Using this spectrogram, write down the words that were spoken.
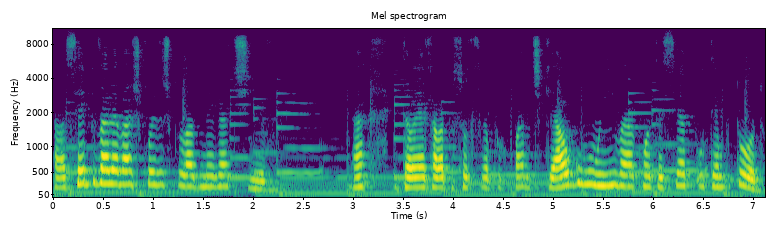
Ela sempre vai levar as coisas para o lado negativo. Tá? Então é aquela pessoa que fica preocupada de que algo ruim vai acontecer o tempo todo.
